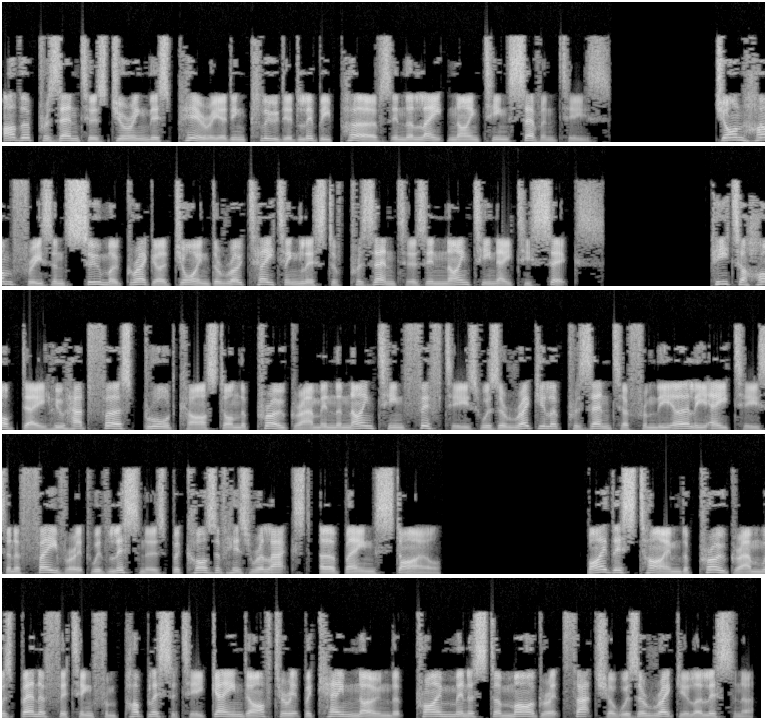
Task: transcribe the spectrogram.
Other presenters during this period included Libby Purves in the late 1970s. John Humphrys and Sue McGregor joined the rotating list of presenters in 1986. Peter Hobday who had first broadcast on the program in the 1950s was a regular presenter from the early 80s and a favorite with listeners because of his relaxed, urbane style. By this time the program was benefiting from publicity gained after it became known that Prime Minister Margaret Thatcher was a regular listener.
